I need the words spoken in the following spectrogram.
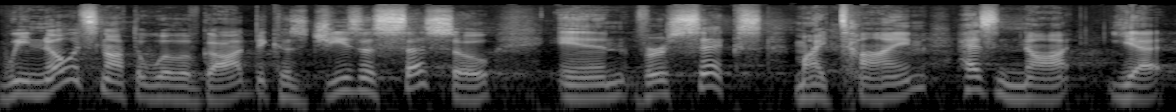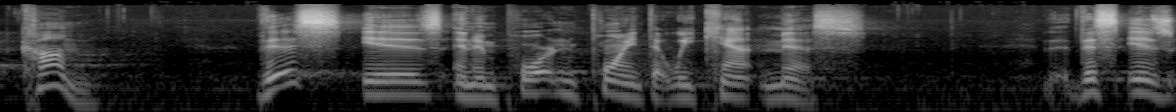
We know it's not the will of God because Jesus says so in verse 6 My time has not yet come. This is an important point that we can't miss. This is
